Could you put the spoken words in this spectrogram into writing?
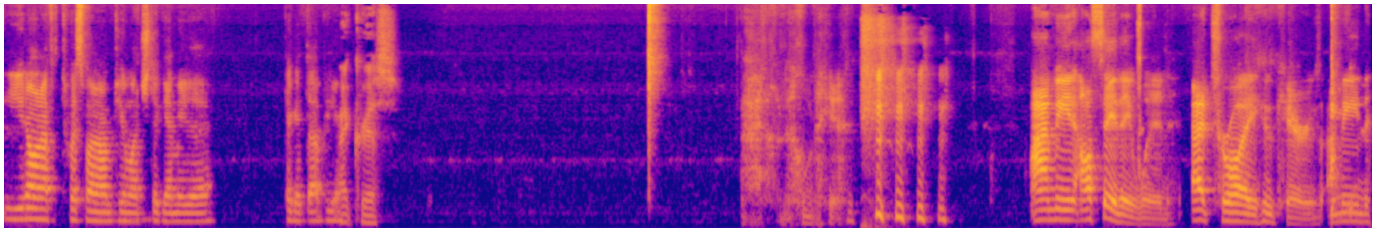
you don't have to twist my arm too much to get me to pick it up here. Right, Chris. I don't know, man. I mean, I'll say they win at Troy. Who cares? I mean,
